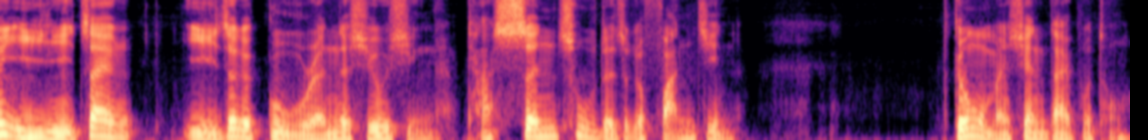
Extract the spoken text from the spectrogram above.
以以在以这个古人的修行啊，他身处的这个环境跟我们现代不同。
